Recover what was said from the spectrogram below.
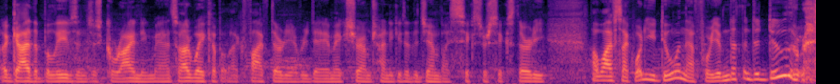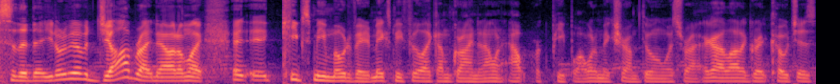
a guy that believes in just grinding, man. So I'd wake up at like 5:30 every day and make sure I'm trying to get to the gym by 6 or 6:30. My wife's like, "What are you doing that for? You have nothing to do the rest of the day. You don't even have a job right now." And I'm like, it, it keeps me motivated. It makes me feel like I'm grinding. I want to outwork people. I want to make sure I'm doing what's right. I got a lot of great coaches:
